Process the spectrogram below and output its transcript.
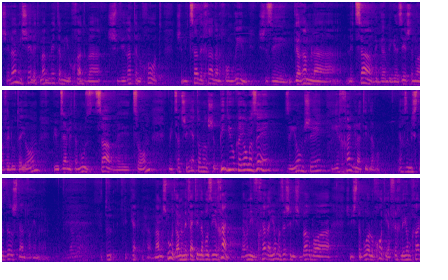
השאלה נשאלת, מה באמת המיוחד בשבירת הלוחות, שמצד אחד אנחנו אומרים שזה גרם לצער, ובגלל זה יש לנו אבלות היום, בי"ז בתמוז, צער וצום, מצד שני אתה אומר שבדיוק היום הזה, זה יום שיהיה חג לעתיד לבוא. איך זה מסתדר שני הדברים הללו? מה המשמעות? למה באמת לעתיד לבוא זה יהיה חג? למה נבחר היום הזה שנשבר בו, שנשתברו הלוחות, יהפך ליום חג?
